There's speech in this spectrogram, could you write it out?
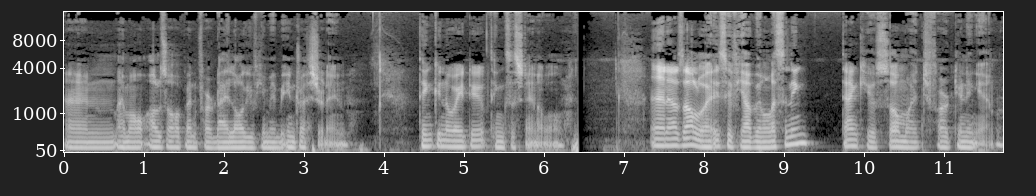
And I'm also open for dialogue if you may be interested in. Think innovative, think sustainable. And as always, if you have been listening, thank you so much for tuning in.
